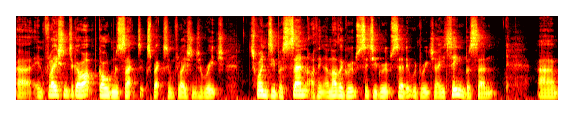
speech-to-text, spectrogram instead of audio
uh, inflation to go up. Goldman Sachs expects inflation to reach 20%. I think another group, Citigroup, said it would reach 18%. Um,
